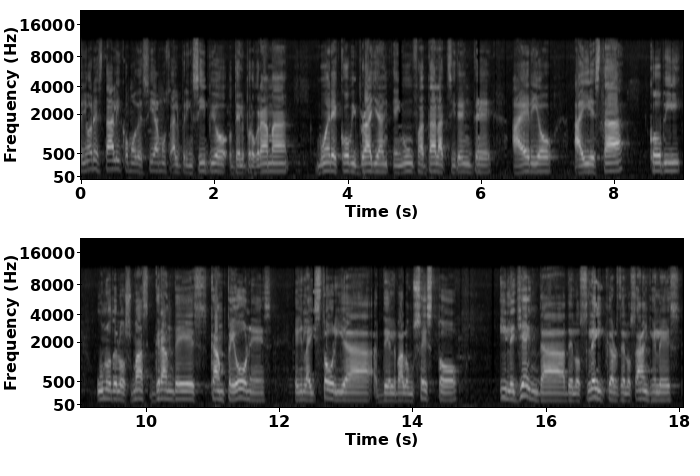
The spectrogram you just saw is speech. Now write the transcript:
Señores, tal y como decíamos al principio del programa, muere Kobe Bryant en un fatal accidente aéreo. Ahí está Kobe, uno de los más grandes campeones en la historia del baloncesto y leyenda de los Lakers de Los Ángeles.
